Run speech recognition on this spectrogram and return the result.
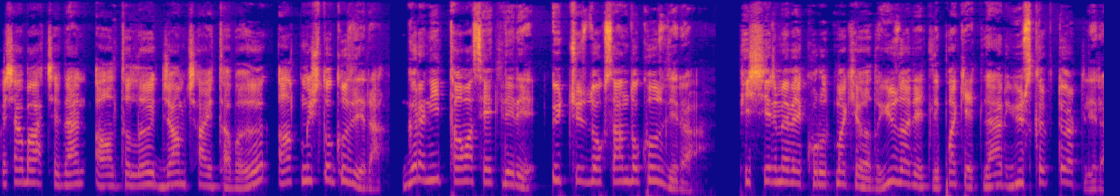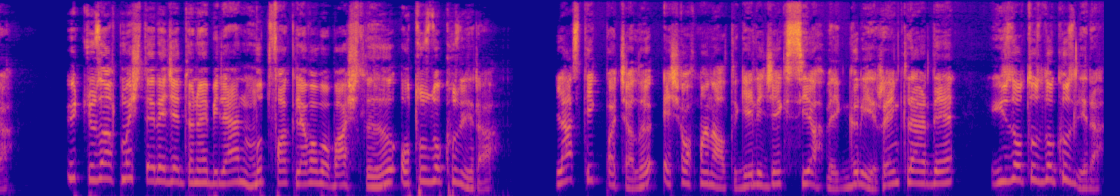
Paşa Bahçe'den altılı cam çay tabağı 69 lira. Granit tava setleri 399 lira. Pişirme ve kurutma kağıdı 100 adetli paketler 144 lira. 360 derece dönebilen mutfak lavabo başlığı 39 lira. Lastik paçalı eşofman altı gelecek siyah ve gri renklerde 139 lira.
